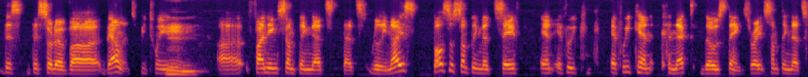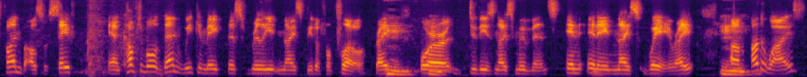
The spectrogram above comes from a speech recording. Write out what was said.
this this sort of uh, balance between mm, uh, finding something that's that's really nice, but also something that's safe. And if we can, if we can connect those things, right, something that's fun but also safe and comfortable, then we can make this really nice, beautiful flow, right? mm, Or do these nice movements in in a nice way, right? mm, Um, mm. otherwise,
